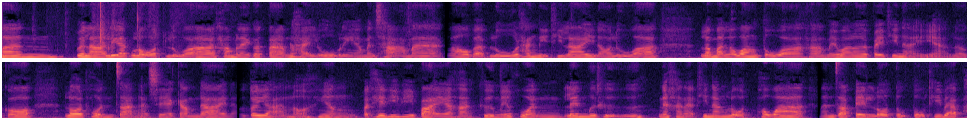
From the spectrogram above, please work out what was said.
มันเวลาเรียกรถหรือว่าทำอะไรก็ตามถ่ายรูปอะไรเงี้ยมันช้ามาก เราแบบรู้ทางหนีทีไล่เนาะหรือว่าเรามันระวังตัวค่ะ ไม่ว่าเราจะไปที่ไหนอะแล้วก็รอดพ้นจากอาชญากรรมได้นะตัวอย่างเนาะอย่างประเทศที่พี่ไปอะค่ะ คือไม่ควรเล่นมือถือในขณะที่นั่งรถ เพราะว่ามันจะเป็นรถตุกๆที่แบบผ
